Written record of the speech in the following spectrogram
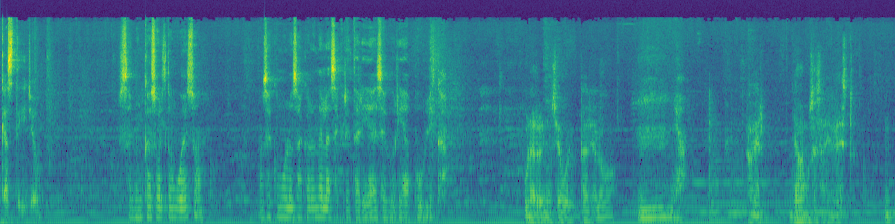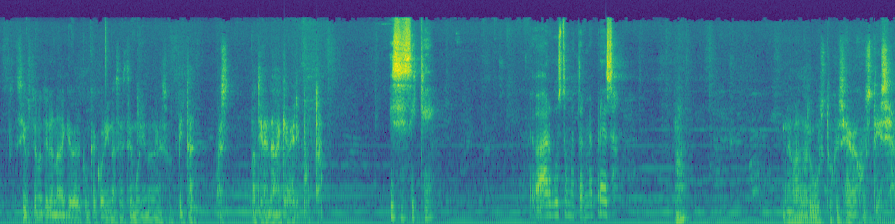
Castillo. Usted nunca suelta un hueso. No sé cómo lo sacaron de la Secretaría de Seguridad Pública. Una renuncia voluntaria, luego. Mm, ya. A ver, ya vamos a salir de esto. ¿m? Si usted no tiene nada que ver con que Corina se esté muriendo en ese hospital, pues no tiene nada que ver y punto. ¿Y si sí qué? Me va a dar gusto meterme presa. ¿No? Me va a dar gusto que se haga justicia.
